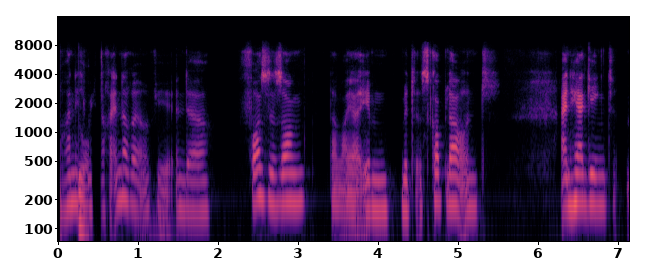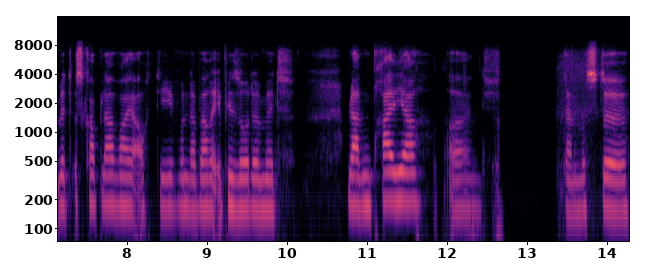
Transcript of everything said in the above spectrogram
Woran ich so. mich noch erinnere, irgendwie in der Vorsaison, da war ja eben mit Skopla und einhergehend mit Skopla war ja auch die wunderbare Episode mit Mladen Pralja und dann musste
